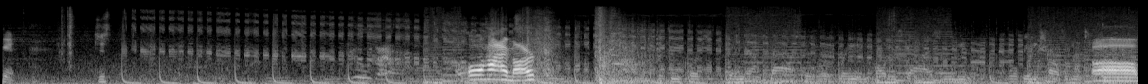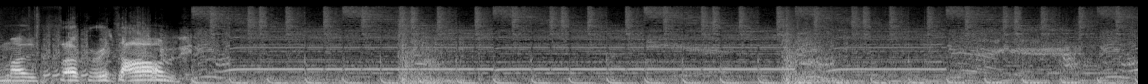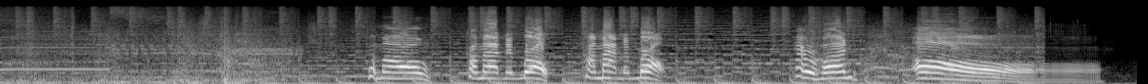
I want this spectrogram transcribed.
Just. Oh, hi, Mark. Oh, motherfucker, it's on! Come on! Come at me, bro! Come at me, bro! Fun! Oh!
